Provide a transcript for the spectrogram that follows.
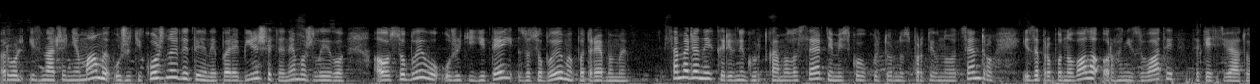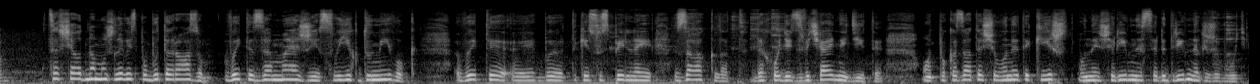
Роль і значення мами у житті кожної дитини перебільшити неможливо, а особливо у житті дітей з особливими потребами. Саме для них керівник гуртка милосердя міського культурно-спортивного центру і запропонувала організувати таке свято Це ще одна можливість побути разом, вийти за межі своїх домівок, вийти е, якби в такий суспільний заклад, де ходять звичайні діти. От показати, що вони такі ж, вони ж рівні серед рівних живуть,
